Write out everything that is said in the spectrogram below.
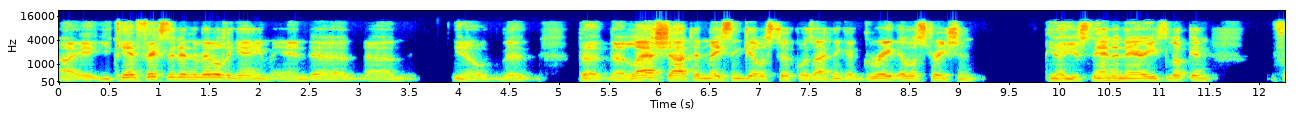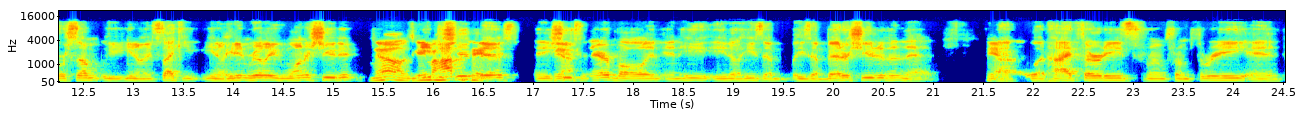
Uh, it, you can't fix it in the middle of the game. And, uh, um, you know, the, the, the last shot that Mason Gillis took was, I think, a great illustration. You know, you're standing there, he's looking for some, you know, it's like he, you know, he didn't really want to shoot it. No, it's game of hot shoot this, and he yeah. shoots an air ball, and, and he, you know, he's a he's a better shooter than that yeah. Uh, what high 30s from from three and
